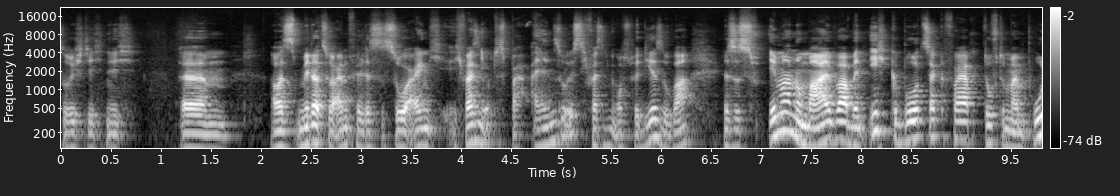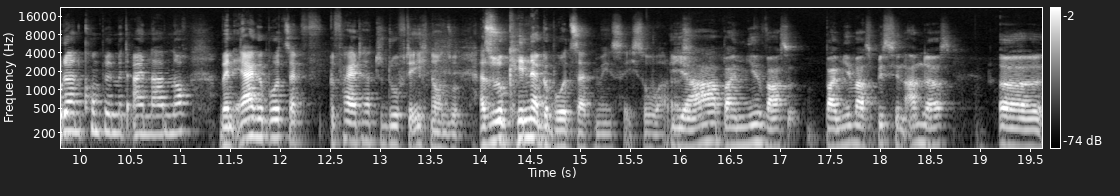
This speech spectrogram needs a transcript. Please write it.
so richtig nicht. Ähm, aber was mir dazu einfällt, dass es so eigentlich, ich weiß nicht, ob das bei allen so ist, ich weiß nicht ob es bei dir so war, dass es immer normal war, wenn ich Geburtstag gefeiert habe, durfte mein Bruder einen Kumpel mit einladen noch. Wenn er Geburtstag gefeiert hatte, durfte ich noch und so. Also so Kindergeburtstag mäßig, so war das. Ja, bei mir war es bei mir war es ein bisschen anders. Äh,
